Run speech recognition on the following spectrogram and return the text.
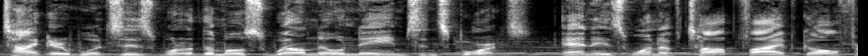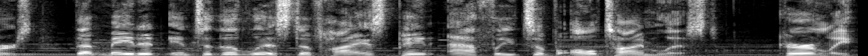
Tiger Woods is one of the most well-known names in sports and is one of top 5 golfers that made it into the list of highest paid athletes of all time list. Currently,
